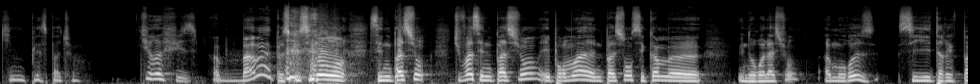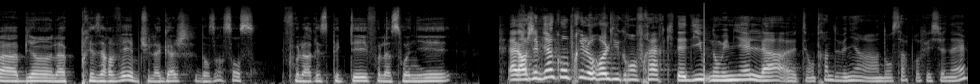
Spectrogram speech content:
qui me plaisent pas, tu vois. Tu refuses. Ah, Bah ouais, parce que sinon, c'est une passion. Tu vois, c'est une passion. Et pour moi, une passion, c'est comme euh, une relation amoureuse. Si t'arrives pas à bien la préserver, tu la gâches dans un sens. Il faut la respecter, il faut la soigner. Alors j'ai bien compris le rôle du grand frère qui t'a dit non mais Miel là, euh, t'es en train de devenir un danseur professionnel.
